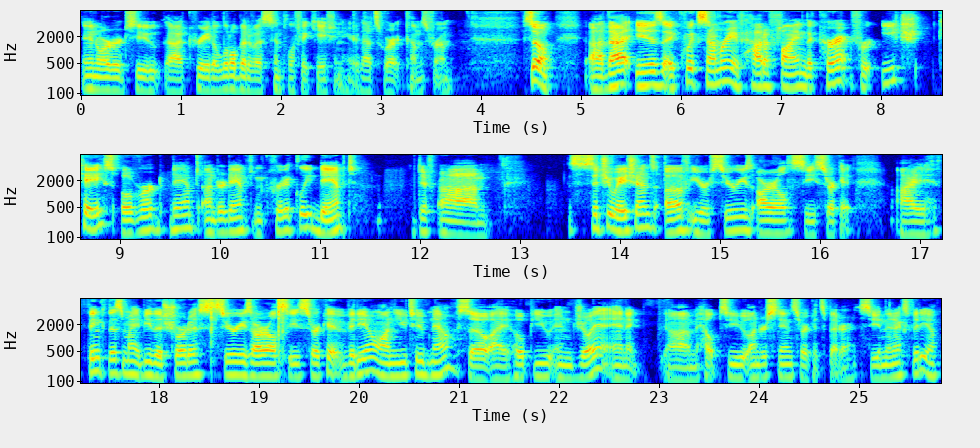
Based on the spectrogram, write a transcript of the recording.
in order to uh, create a little bit of a simplification here. That's where it comes from. So uh, that is a quick summary of how to find the current for each case, overdamped, underdamped, and critically damped um, situations of your series RLC circuit. I think this might be the shortest series RLC circuit video on YouTube now, so I hope you enjoy it and it um, helps you understand circuits better. See you in the next video.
